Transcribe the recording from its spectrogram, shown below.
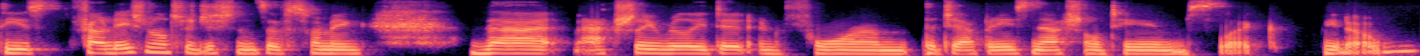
these foundational traditions of swimming that actually really did inform the Japanese national teams like you know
